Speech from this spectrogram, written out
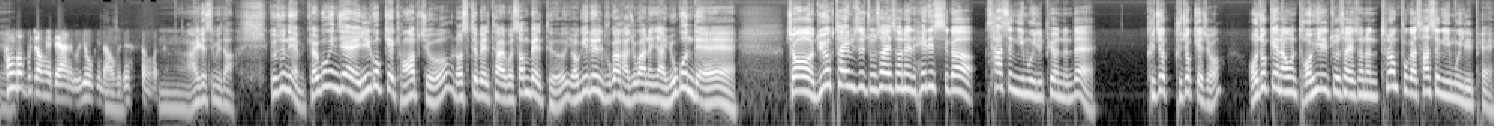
예. 선거 부정에 대한 의혹이 나오게 됐었던 거죠. 음, 알겠습니다. 교수님, 결국 이제 일곱 개 경합주 러스트 벨트하고 썬벨트 여기를 누가 가져가느냐 요건데 저 뉴욕 타임스 조사에서는 해리스가 4승 2무 1패였는데 그저 그저께죠. 어저께 나온 더힐 조사에서는 트럼프가 4승 2무 1패.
